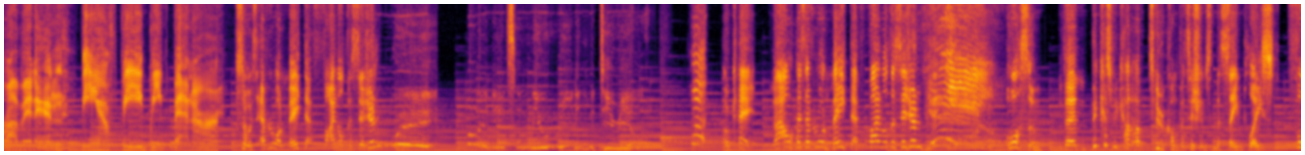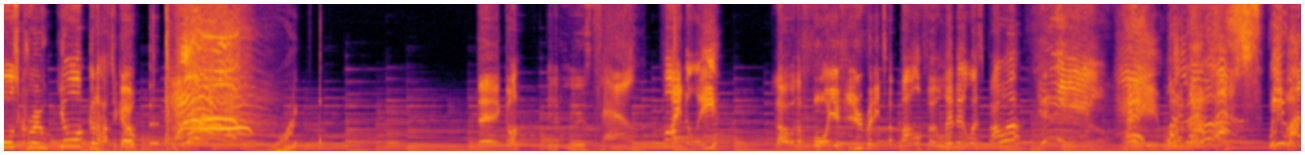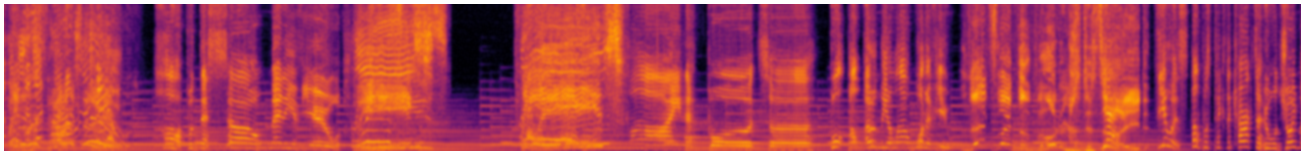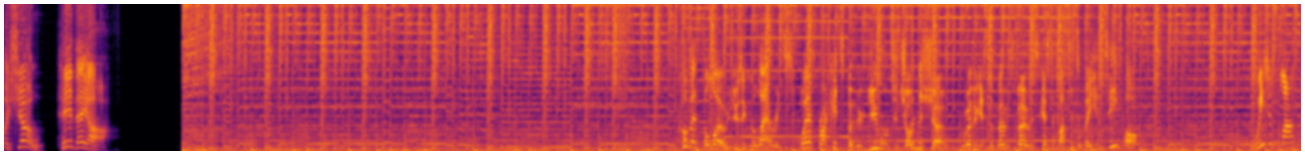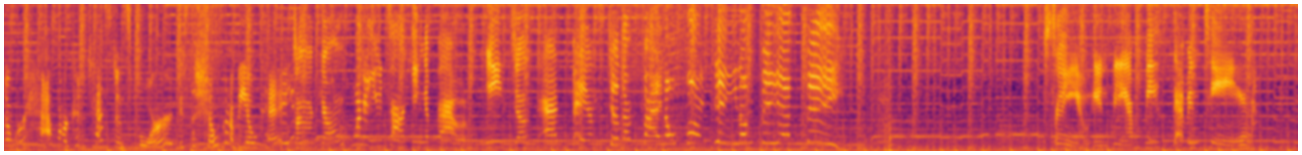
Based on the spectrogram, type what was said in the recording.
Don't rub it in. BFB be better. So has everyone made their final decision? Wait, I need some new reading material. What? Okay, now has everyone made their final decision? Yeah! Awesome. Then, because we can't have two competitions in the same place, Four's crew, you're gonna have to go. They're gone. It appears so. Finally! Now are the 40 of you ready to battle for limitless power? Yeah! Hey, what about us? We want limitless power too! Oh, but there's so many of you! Please? Please? Fine, but, uh... But I'll only allow one of you! Let's let the voters decide! Yeah! Viewers, help us pick the character who will join my show! Here they are! Comment below using the letter in square brackets for who you want to join the show. Whoever gets the most votes gets to participate in TPOT. We just lost over half our contestants, Four Is the show gonna be okay? Taco, what are you talking about? We just advanced to the final 14 of BFB! Sam in BFB 17.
